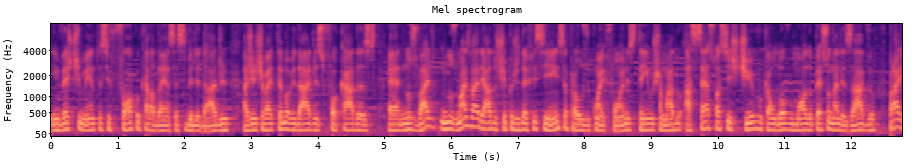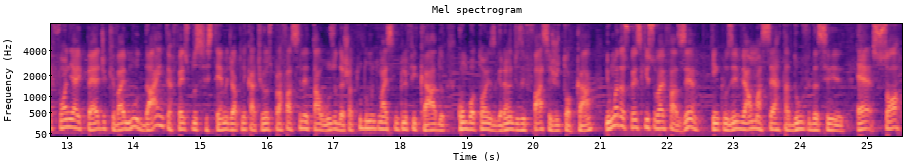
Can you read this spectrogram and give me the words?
investimento, esse foco que ela dá em acessibilidade. A gente vai ter novidades focadas é, nos, vai- nos mais variados tipos de deficiência para uso com iPhones. Tem o chamado acesso assistivo, que é um novo modo personalizável para iPhone e iPad que vai mudar a interface do sistema de aplicativos para facilitar o uso, deixar tudo muito mais simplificado, com botões grandes e fáceis de tocar. E uma das coisas que isso vai fazer, que inclusive há uma certa dúvida se é só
